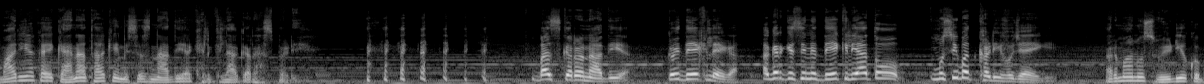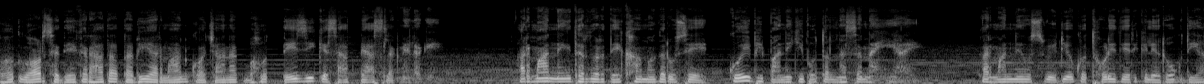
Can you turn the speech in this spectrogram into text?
मारिया का यह कहना था कि मिसेज नादिया खिलखिलाकर हंस पड़ी। बस करो नादिया, कोई देख लेगा। अगर किसी ने देख लिया तो मुसीबत खड़ी हो जाएगी। अरमान उस वीडियो को बहुत गौर से देख रहा था, तभी अरमान को अचानक बहुत तेज़ी के साथ प्यास लगने लगी। अरमान ने इधर उधर देखा, मगर उसे कोई भी पानी की बोतल नज़र नहीं आई। अरमान ने उस वीडियो को थोड़ी देर के लिए रोक दिया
